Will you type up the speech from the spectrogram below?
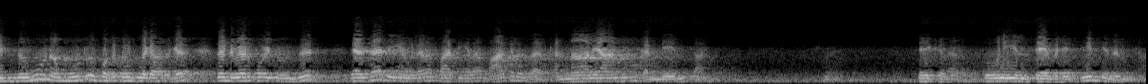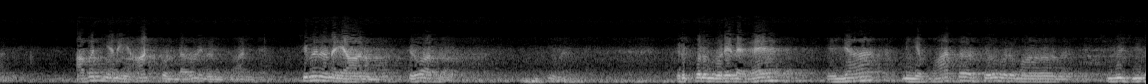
இன்னமும் நம்ம மூன்று பக்கத்து வீட்டுலக்காரங்க ரெண்டு பேர் போயிட்டு வந்து ஏன் சார் நீங்க அவங்கள பாத்தீங்களா பாக்குறது சார். கண்ணாலியாண்டும் கண்டேன் காணும் கேட்கலாம் தோணியில் சேவடி தீண்டினன் காணும் அவன் என்னை ஆட்கொண்டவன் என்னன் சிவனனை ஆனும் திருவாரூர் திருப்பெருந்துறையில ஐயா நீங்க பார்த்த சிவபெருமான சிவ சிவ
